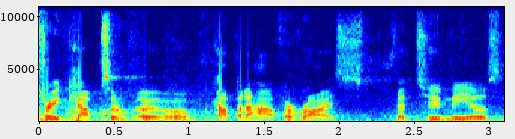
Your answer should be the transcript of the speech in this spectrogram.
three cups of, or cup and a half of rice for two meals,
